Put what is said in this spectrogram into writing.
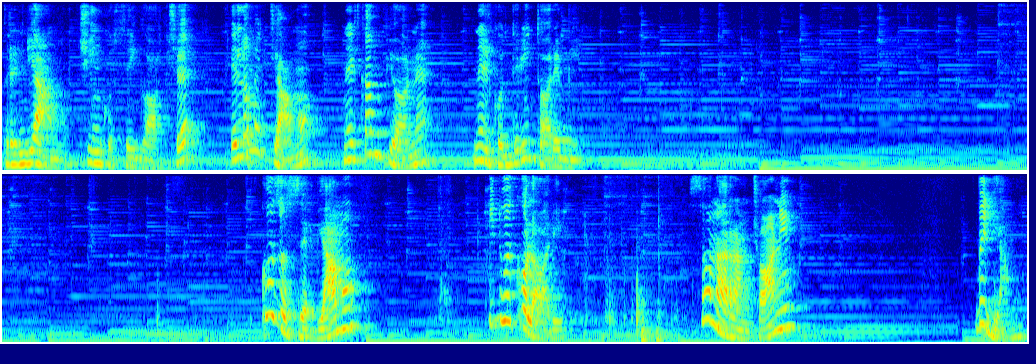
Prendiamo 5 o 6 gocce e lo mettiamo nel campione nel contenitore B. Cosa osserviamo? I due colori sono arancioni? Vediamo.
